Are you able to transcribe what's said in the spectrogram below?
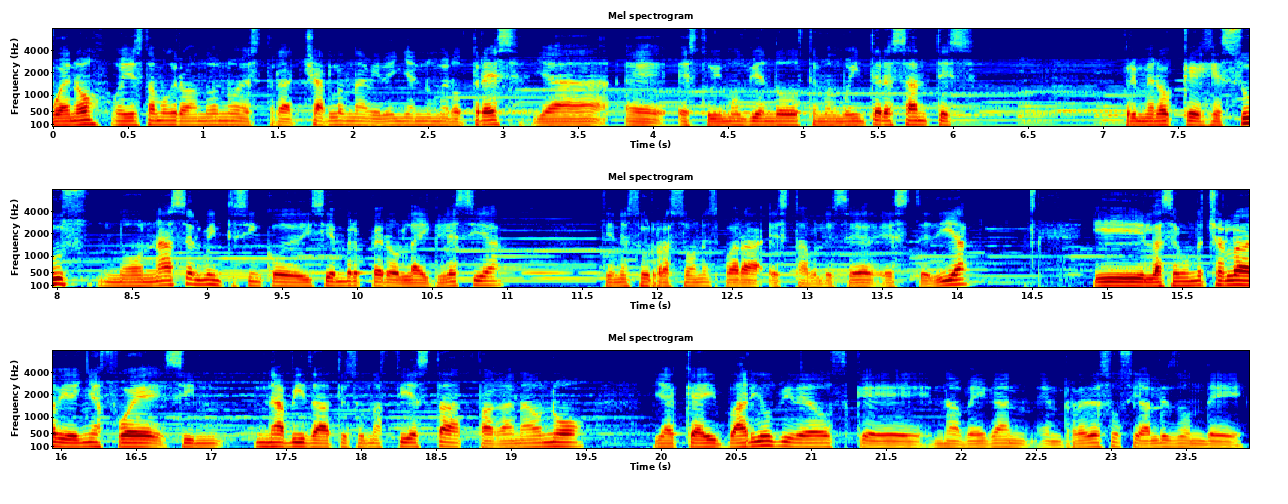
Bueno, hoy estamos grabando nuestra charla navideña número 3. Ya eh, estuvimos viendo dos temas muy interesantes. Primero que Jesús no nace el 25 de diciembre, pero la iglesia tiene sus razones para establecer este día. Y la segunda charla navideña fue si Navidad es una fiesta pagana o no, ya que hay varios videos que navegan en redes sociales donde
